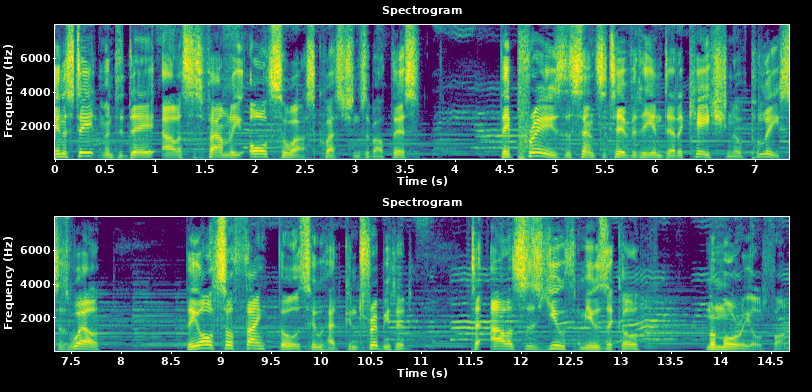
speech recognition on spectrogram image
In a statement today, Alice's family also asked questions about this. They praised the sensitivity and dedication of police as well. They also thanked those who had contributed to Alice's youth musical Memorial Fund.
